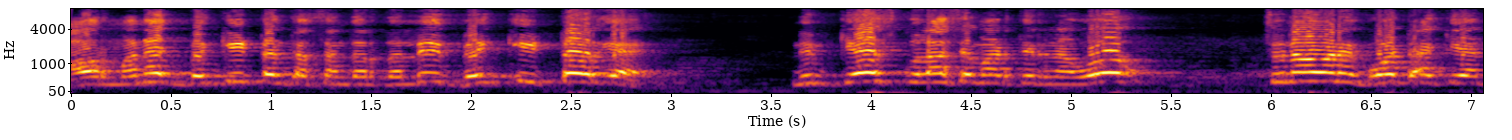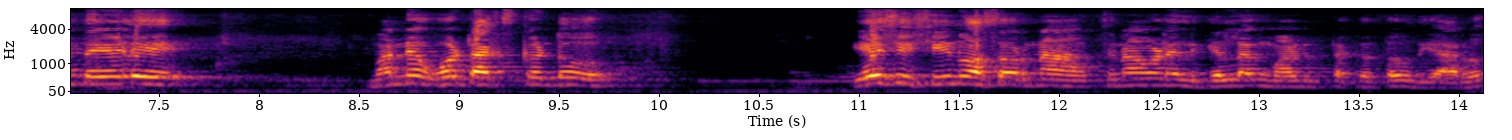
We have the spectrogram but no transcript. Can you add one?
ಅವ್ರ ಮನೆಗೆ ಬೆಂಕಿ ಇಟ್ಟಂತ ಸಂದರ್ಭದಲ್ಲಿ ಬೆಂಕಿ ಇಟ್ಟವ್ರಿಗೆ ನಿಮ್ ಕೇಸ್ ಖುಲಾಸೆ ಮಾಡ್ತೀರಿ ನಾವು ಚುನಾವಣೆಗೆ ಓಟ್ ಹಾಕಿ ಅಂತ ಹೇಳಿ ಮೊನ್ನೆ ಓಟ್ ಹಾಕ್ಸ್ಕೊಂಡು ಎ ಸಿ ಶ್ರೀನಿವಾಸ್ ಅವ್ರನ್ನ ಚುನಾವಣೆಯಲ್ಲಿ ಗೆಲ್ಲಂಗೆ ಮಾಡಿರ್ತಕ್ಕಂಥವ್ದು ಯಾರು?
